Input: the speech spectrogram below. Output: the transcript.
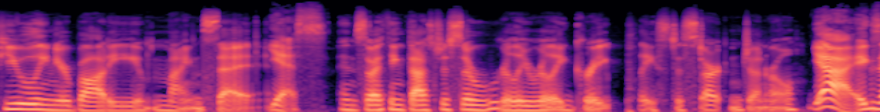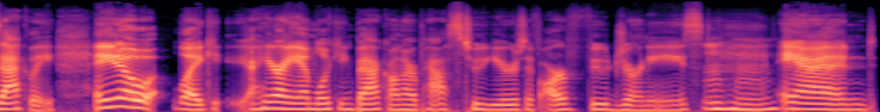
fueling your body mindset. Yes. And so I think that's just a really really great place to start in general. Yeah, exactly. And you know, like here I am looking back on our past two years of our food journeys Mhm. and,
